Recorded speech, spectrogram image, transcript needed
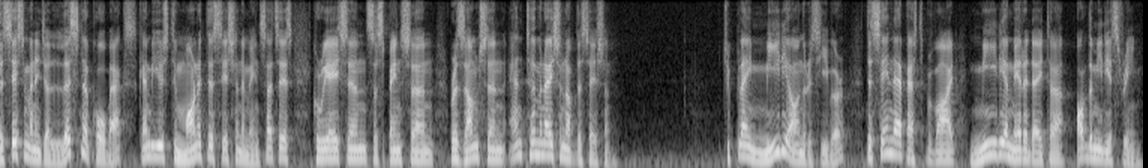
The Session Manager listener callbacks can be used to monitor session events such as creation, suspension, resumption, and termination of the session. To play media on the receiver, the Send app has to provide media metadata of the media stream.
